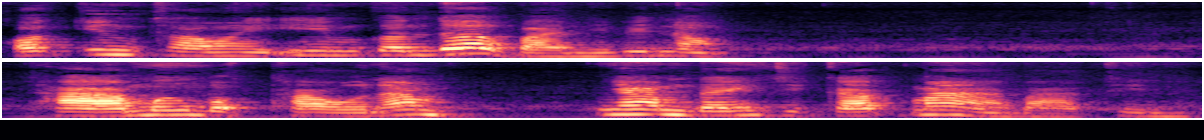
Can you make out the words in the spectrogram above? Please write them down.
ขอกินข้าวให้อิ่มก่อนเด้อบาดนี้พี่น้องถามเมืองบอกเท่าน้ำย่ามใดสิกลับมาบาดทีนี้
